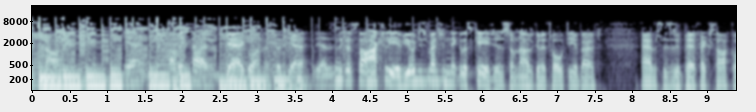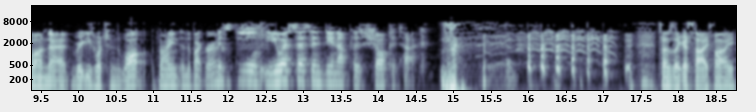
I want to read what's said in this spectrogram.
Good start. Yeah, have we started? Yeah, go on. I said, yeah, yeah. This is a good start. Actually, if you just mentioned Nicolas Cage, it's something I was going to talk to you about. Um, so this is a perfect start. Go on. Uh, Ricky's watching what behind in the background? It's called USS Indianapolis Shark Attack. Sounds like a sci-fi,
